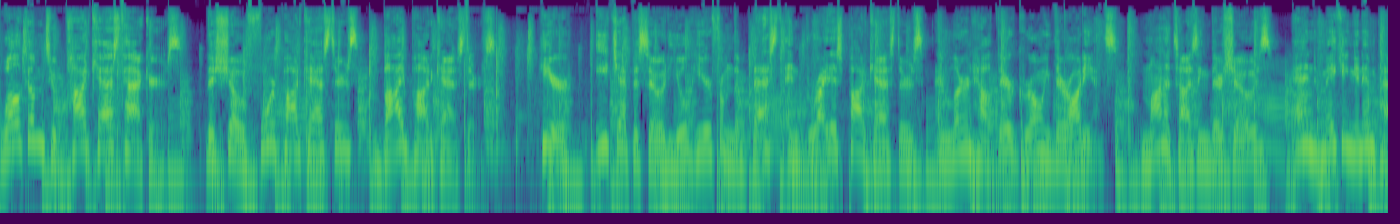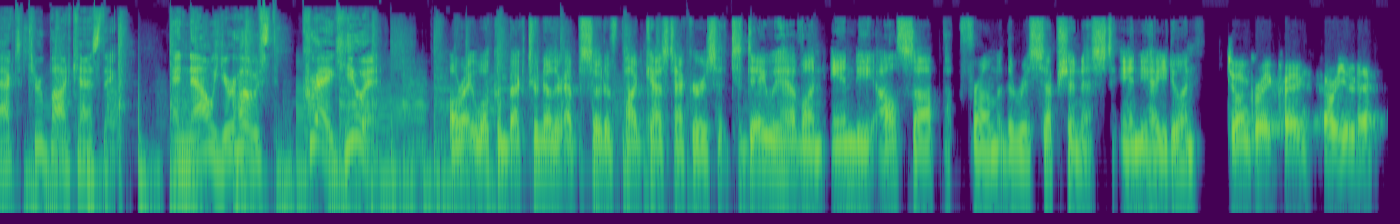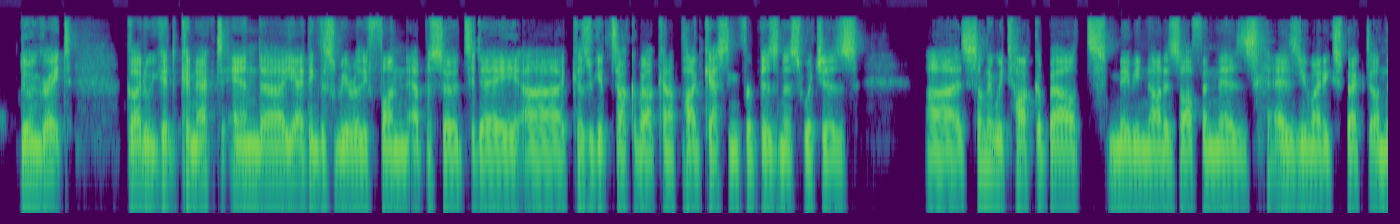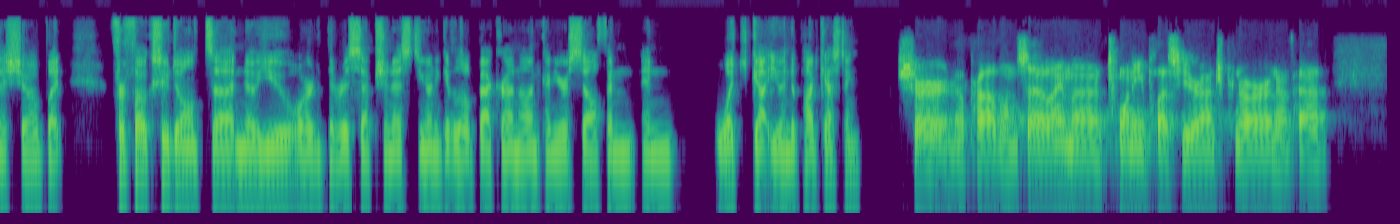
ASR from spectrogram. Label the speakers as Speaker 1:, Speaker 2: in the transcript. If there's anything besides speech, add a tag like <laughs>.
Speaker 1: Welcome to Podcast Hackers, the show for podcasters by podcasters. Here, each episode, you'll hear from the best and brightest podcasters and learn how they're growing their audience, monetizing their shows, and making an impact through podcasting. And now, your host, Craig Hewitt.
Speaker 2: All right, welcome back to another episode of Podcast Hackers. Today we have on Andy Alsop from The Receptionist. Andy, how you doing?
Speaker 3: Doing great, Craig. How are you today?
Speaker 2: Doing great glad we could connect. And uh, yeah, I think this will be a really fun episode today because uh, we get to talk about kind of podcasting for business, which is uh, something we talk about maybe not as often as as you might expect on this show. But for folks who don't uh, know you or the receptionist, do you want to give a little background on kind of yourself and and what got you into podcasting?
Speaker 3: Sure, no problem. So I'm a 20 plus year entrepreneur, and I've had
